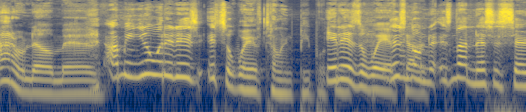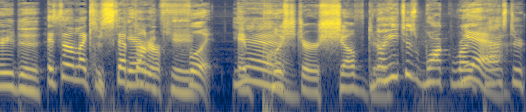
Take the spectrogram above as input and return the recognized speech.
I don't know, man. I mean you know what it is it's a way of telling people It things. is a way of There's telling- no it's not necessary to It's not like To he stepped on her kid. foot and pushed her, shoved her. no he just walked right Yeah. past her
